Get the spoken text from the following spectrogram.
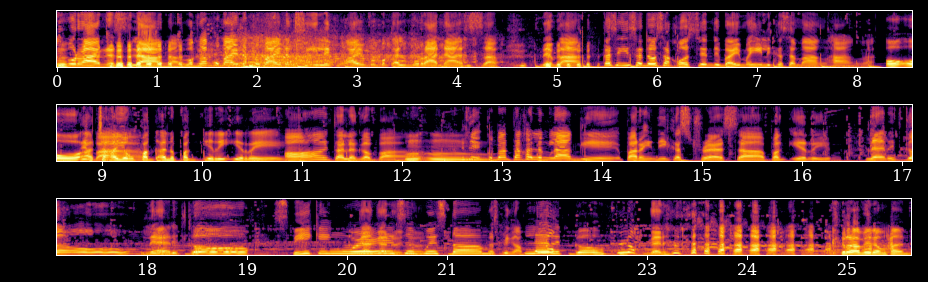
almoranas lang? Huwag kang kumain na kumain ng sili kung ayaw mo mag-almoranas. Di ba? Kasi isa daw sa cause yan, di ba? Yung mahilig ka sa maanghang. Oo, at Diba? saka yung pag ano pag iri-ire. Ay, talaga ba? Mm-mm. Hindi, kumanta ka lang lagi para hindi ka stress sa pag-iring. Let it go, let, it go. Speaking Gaganon words of wisdom. Tapos biglang, Let it go. pluk, ganun. Grabe naman.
